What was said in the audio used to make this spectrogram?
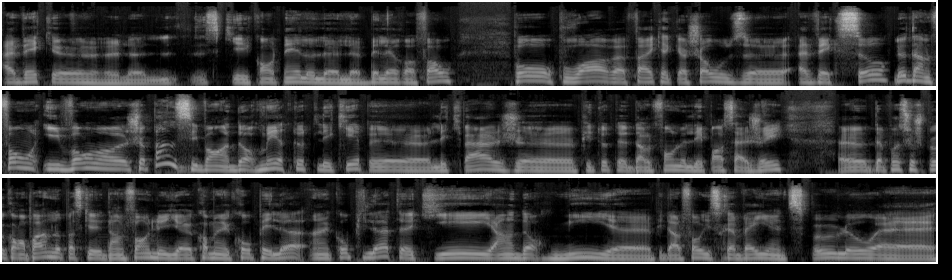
avec ce qui contenait là, le, le pour pouvoir euh, faire quelque chose euh, avec ça. Là, dans le fond, ils vont, euh, je pense, qu'ils vont endormir toute l'équipe, l'équipage, puis tout, dans le fond, les passagers. D'après ce que je peux comprendre, parce que dans le fond, il y a comme un copilote, un copilote qui est endormi, puis dans le fond, il se réveille un petit peu, là,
